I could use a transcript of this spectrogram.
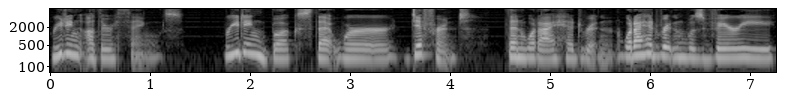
reading other things, reading books that were different than what I had written. What I had written was very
